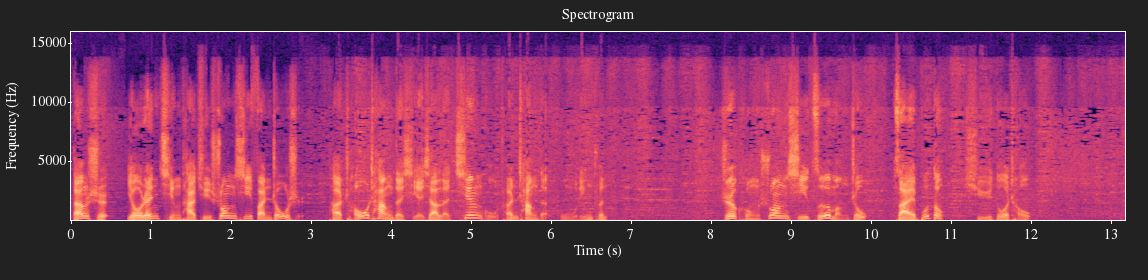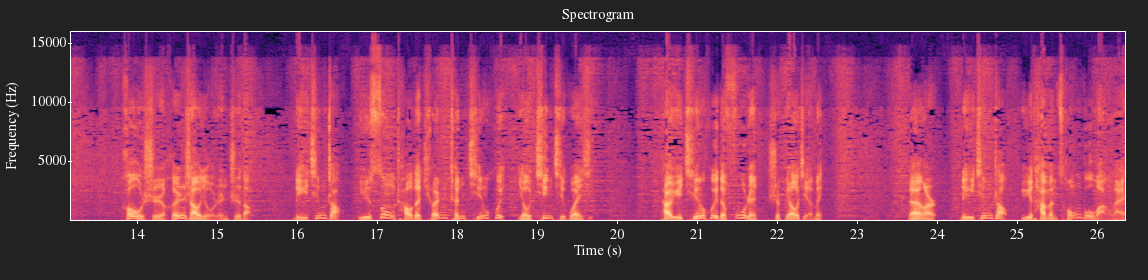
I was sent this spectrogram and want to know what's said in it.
当时有人请他去双溪泛舟时，他惆怅地写下了千古传唱的《武陵春》：“只恐双溪舴猛舟，载不动，许多愁。”后世很少有人知道。李清照与宋朝的权臣秦桧有亲戚关系，他与秦桧的夫人是表姐妹。然而，李清照与他们从不往来，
